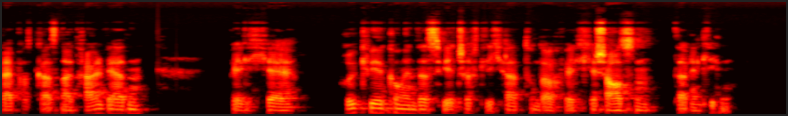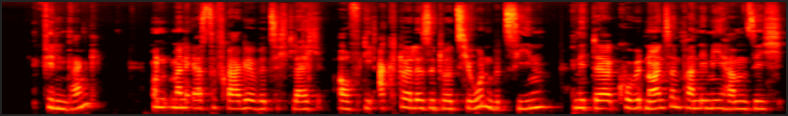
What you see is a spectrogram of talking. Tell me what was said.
treibhausgasneutral werden, welche Rückwirkungen das wirtschaftlich hat und auch welche Chancen darin liegen. Vielen Dank. Und meine erste Frage wird sich gleich auf die aktuelle Situation beziehen. Mit der Covid-19-Pandemie haben sich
